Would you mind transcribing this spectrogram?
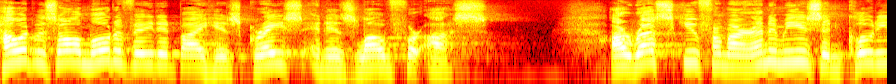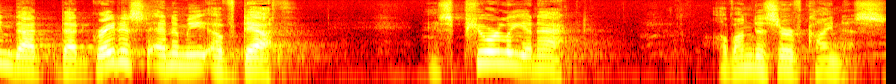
How it was all motivated by his grace and his love for us. Our rescue from our enemies, including that, that greatest enemy of death, is purely an act of undeserved kindness.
